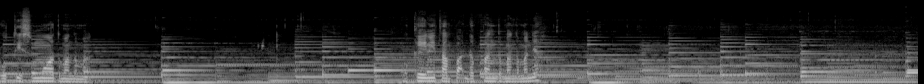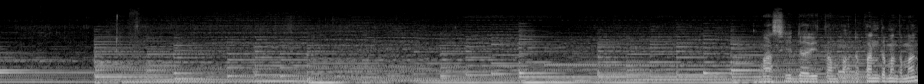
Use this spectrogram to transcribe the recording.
putih semua teman-teman. Oke, ini tampak depan teman-teman ya. Masih dari tampak depan teman-teman.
